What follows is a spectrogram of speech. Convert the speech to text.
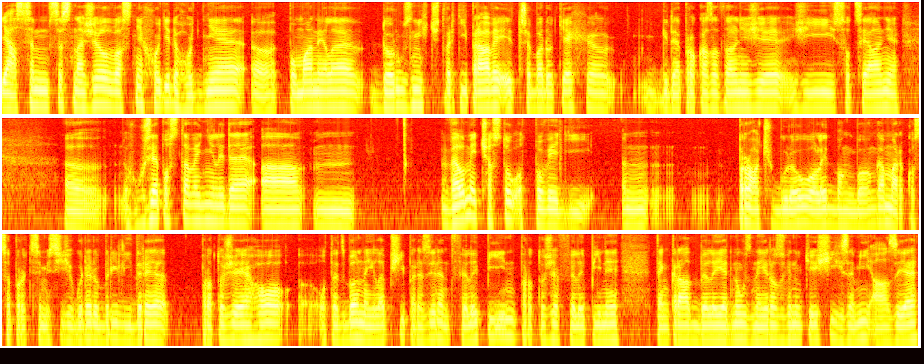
já jsem se snažil vlastně chodit hodně uh, po Manile do různých čtvrtí, právě i třeba do těch, uh, kde prokazatelně žije, žijí sociálně uh, hůře postavení lidé a um, velmi častou odpovědí proč budou volit Bongbong a Marcose, proč si myslí, že bude dobrý lídr, je protože jeho otec byl nejlepší prezident Filipín, protože Filipíny tenkrát byly jednou z nejrozvinutějších zemí Asie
